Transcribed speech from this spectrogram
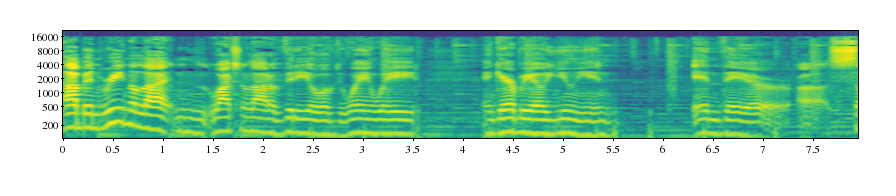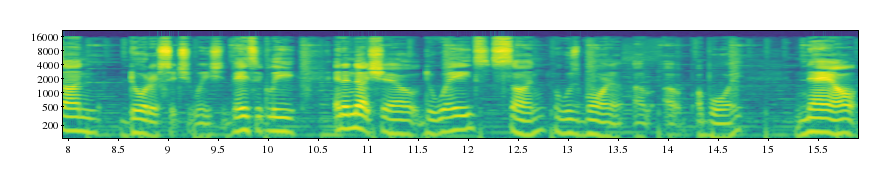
I've been reading a lot and watching a lot of video of Dwyane Wade and Gabrielle Union in their uh, son daughter situation. Basically, in a nutshell, Dwyane's son, who was born a, a, a boy, now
